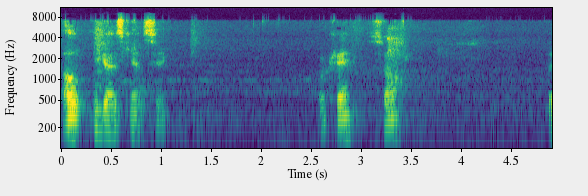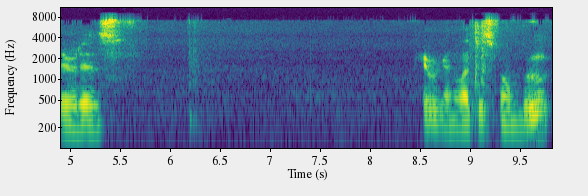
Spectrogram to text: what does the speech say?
Oh, you guys can't see. Okay, so there it is. We're gonna let this phone boot.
